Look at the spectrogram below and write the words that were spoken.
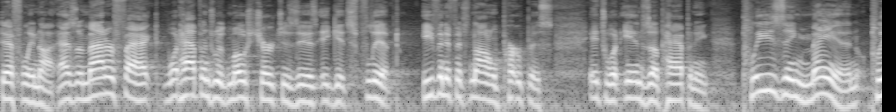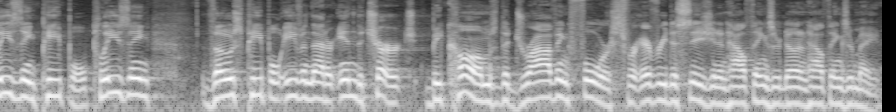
definitely not. As a matter of fact, what happens with most churches is it gets flipped even if it's not on purpose, it's what ends up happening. Pleasing man, pleasing people, pleasing those people, even that are in the church, becomes the driving force for every decision and how things are done and how things are made.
